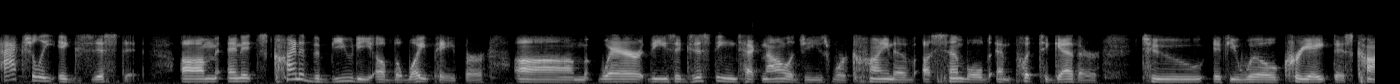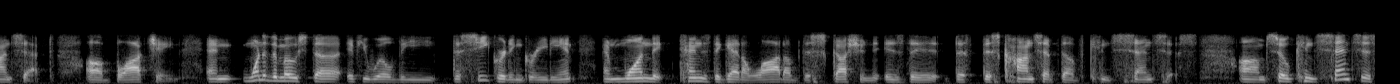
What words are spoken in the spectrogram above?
actually existed. Um, and it's kind of the beauty of the white paper um, where these existing technologies were kind of assembled and put together to, if you will, create this concept of blockchain. And one of the most, uh, if you will, the the secret ingredient, and one that tends to get a lot of discussion, is the, the this concept of consensus. Um, so consensus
